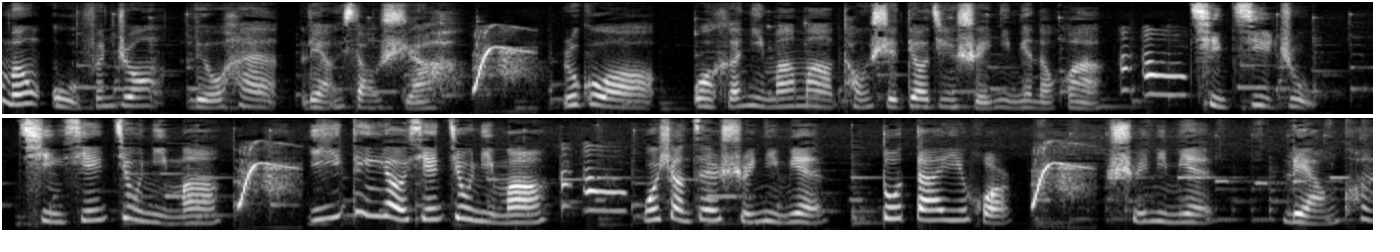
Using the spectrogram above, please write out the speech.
出门五分钟，流汗两小时啊！如果我和你妈妈同时掉进水里面的话，请记住，请先救你妈，一定要先救你妈。我想在水里面多待一会儿，水里面凉快。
